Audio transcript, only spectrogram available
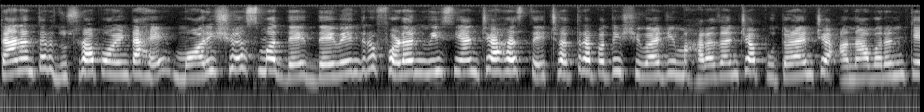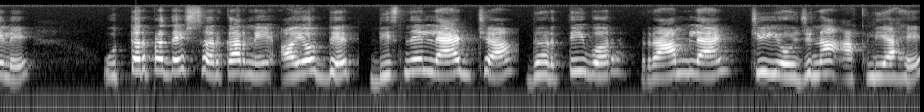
त्यानंतर दुसरा पॉईंट आहे मॉरिशसमध्ये देवेंद्र फडणवीस यांच्या हस्ते छत्रपती शिवाजी महाराजांच्या पुतळ्यांचे अनावरण केले. उत्तर प्रदेश सरकारने अयोध्येत डिस्नेलँडच्या धर्तीवर रामलँड ची योजना आखली आहे.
